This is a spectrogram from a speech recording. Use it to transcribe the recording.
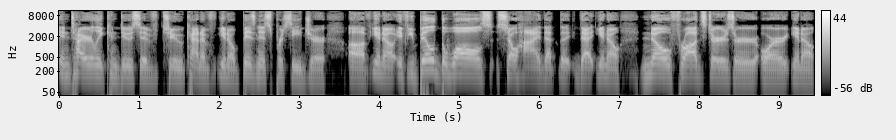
entirely conducive to kind of you know business procedure of you know if you build the walls so high that the that you know no fraudsters or or you know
